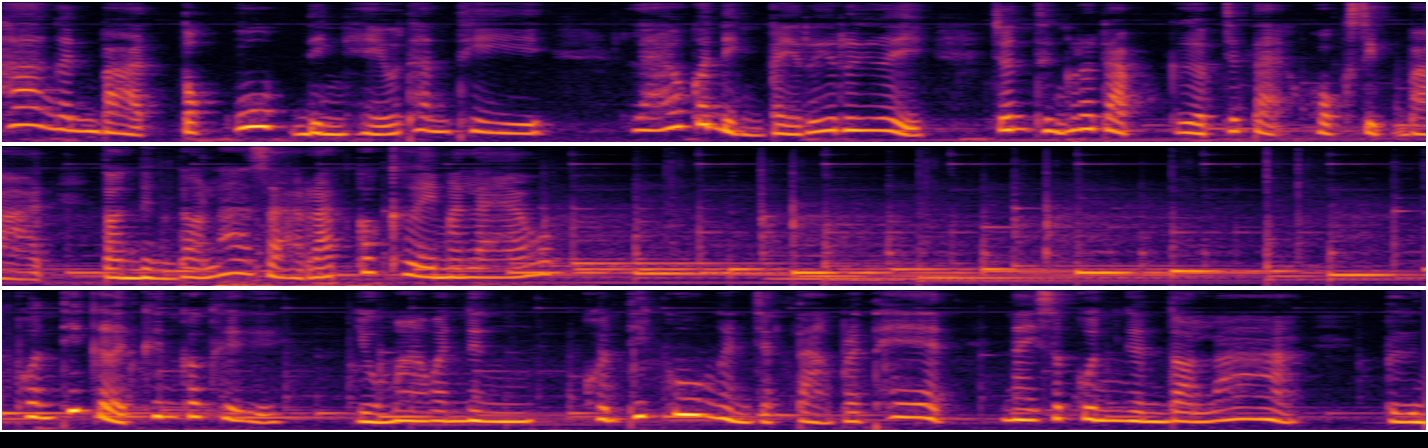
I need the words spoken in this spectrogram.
ค่าเงินบาทตกวูบดิ่งเหวทันที แล้วก็ดิ่งไปเรื่อยๆ จนถึงระดับเกือบจะแตะ 60 บาท ต่อ 1 ดอลลาร์สหรัฐก็เคยมาแล้วผลที่เกิดขึ้นก็คือ อยู่มาวันหนึ่ง คนที่กู้เงินจากต่างประเทศ ในสกุลเงินดอลลาร์ตื่น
